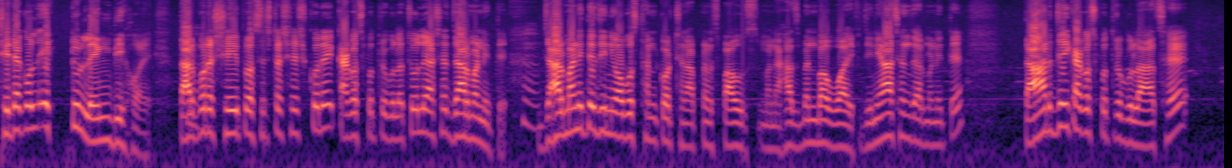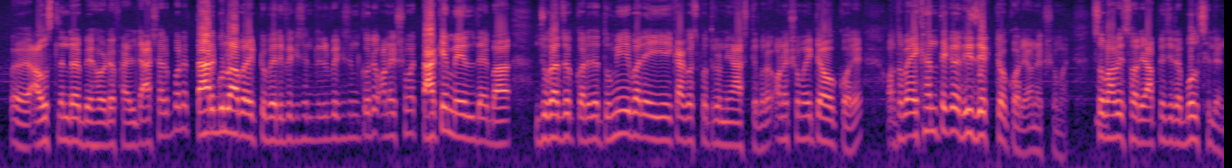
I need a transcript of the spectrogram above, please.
সেটা করলে একটু লেংদি হয়। তারপরে সেই প্রসেসটা শেষ করে কাগজপত্রগুলো চলে আসে জার্মানিতে জার্মানিতে যিনি অবস্থান করছেন আপনার স্পাউস মানে হাজব্যান্ড বা ওয়াইফ যিনি আছেন জার্মানিতে তার যেই কাগজপত্রগুলো আছে আউসল্যান্ডার বেহর্ডে ফাইলটা আসার পরে তারগুলো আবার একটু ভেরিফিকেশন ভেরিফিকেশন করে অনেক সময় তাকে মেল দেয় বা যোগাযোগ করে যে তুমি এবার এই এই কাগজপত্র নিয়ে আসতে পারো। অনেক সময় এটাও করে অথবা এখান থেকে রিজেক্টও করে অনেক সময়। সো ভাবি সরি আপনি যেটা বলছিলেন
